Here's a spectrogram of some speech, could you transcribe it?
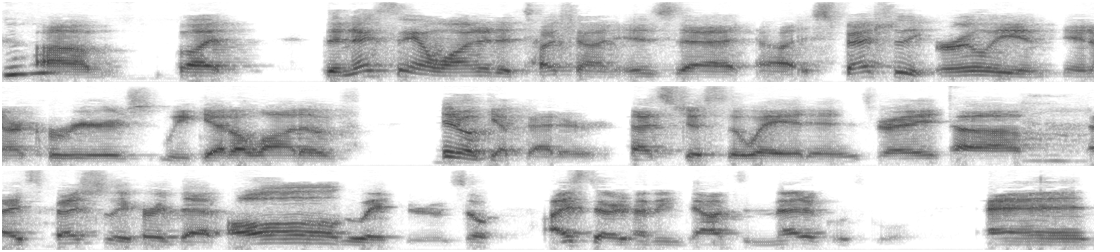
Mm-hmm. Um, but the next thing I wanted to touch on is that, uh, especially early in, in our careers, we get a lot of it'll get better. That's just the way it is, right? Um, I especially heard that all the way through. So I started having doubts in medical school and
